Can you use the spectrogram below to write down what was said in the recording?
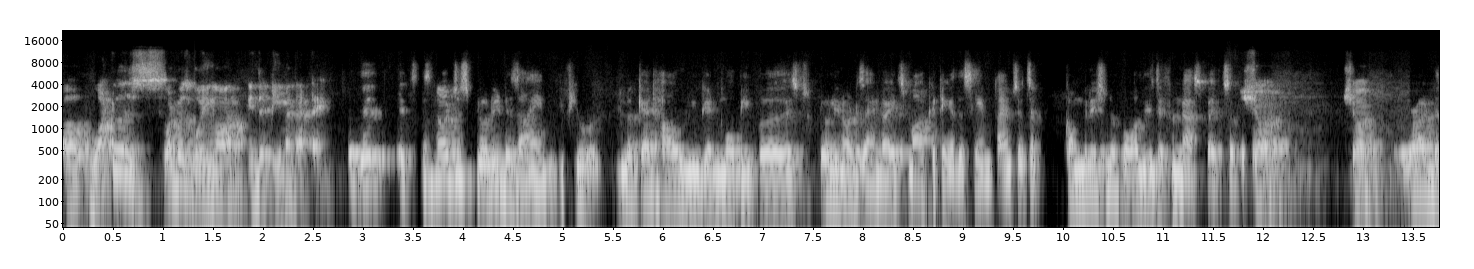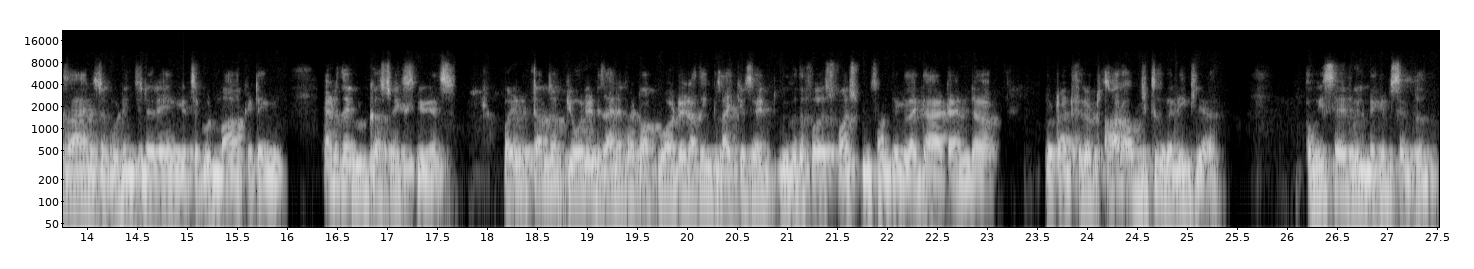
Uh, what was what was going on in the team at that time it's, it's not just purely design. If you look at how you get more people, it's purely not design, right? It's marketing at the same time. So it's a combination of all these different aspects of it. sure sure Product design is a good engineering, it's a good marketing, and it's a good customer experience. But in terms of purely design, if I talk about it, I think, like you said, we were the first ones to do something like that, and uh, we we're trying to figure out our objective is very clear. We said we'll make it simple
